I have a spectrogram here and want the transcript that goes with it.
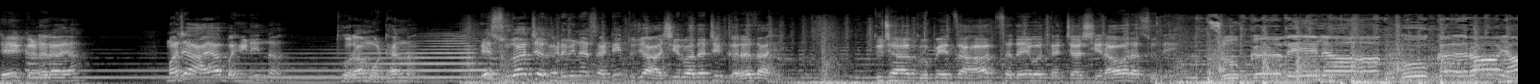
हे गणराया माझ्या आया बहिणींना थोरा मोठ्यांना. हे सुराज्य घडविण्यासाठी तुझ्या आशीर्वादाची गरज आहे. तुझ्या कृपेचा हात सदैव त्यांच्या शिरावर असू दे. चुकलेल्या कोकराया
